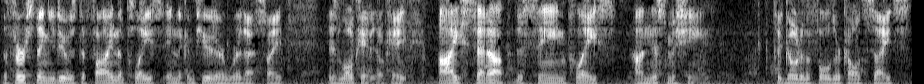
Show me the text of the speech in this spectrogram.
the first thing you do is define the place in the computer where that site is located. Okay, I set up the same place on this machine to go to the folder called sites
